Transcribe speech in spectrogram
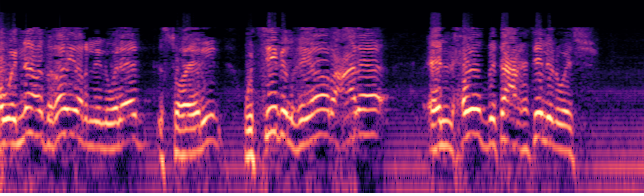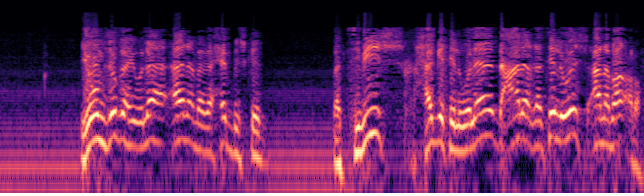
أو إنها تغير للولاد الصغيرين وتسيب الغيار على الحوض بتاع غسيل الوش. يوم زوجها يقول لها أنا ما بحبش كده. ما تسيبيش حاجة الولاد على غسيل الوش أنا بقرف.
